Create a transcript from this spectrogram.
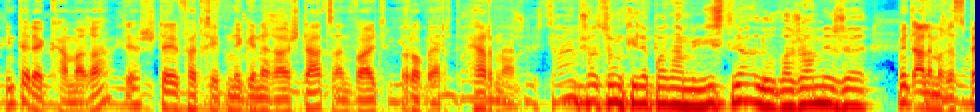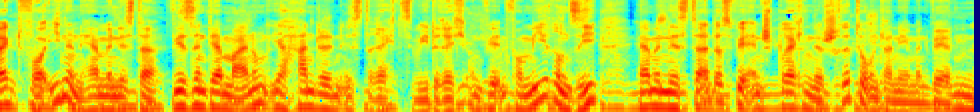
Hinter der Kamera der stellvertretende Generalstaatsanwalt Robert Hernan. Mit allem Respekt vor Ihnen, Herr Minister. Wir sind der Meinung, Ihr Handeln ist rechtswidrig und wir informieren Sie, Herr Minister, dass wir entsprechende Schritte unternehmen werden.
